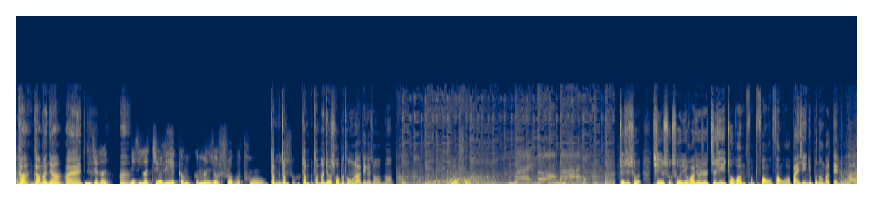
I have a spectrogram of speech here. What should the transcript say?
你看，你看，吧家，哎，你这个，嗯，你这个举例根根本就说不通。怎么怎么怎么怎么就说不通了？这个说不通，就是。就是说，其实说说一句话，就是只许州官放放我放我，百姓就不能把点灯了。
